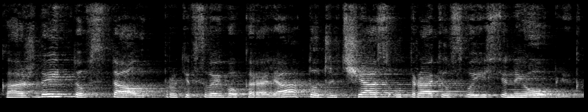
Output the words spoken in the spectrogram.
Каждый, кто встал против своего короля, в тот же час утратил свой истинный облик.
